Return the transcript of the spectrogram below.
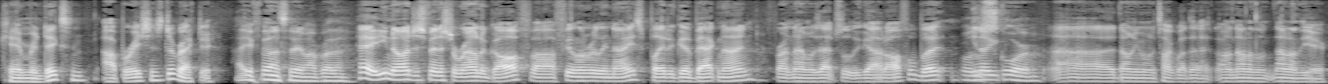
Cameron Dixon, operations director. How you feeling today, my brother? Hey, you know, I just finished a round of golf. Uh, feeling really nice. Played a good back nine. Front nine was absolutely god awful, but What was you know, the score? uh, don't even want to talk about that. Uh, not on the not on the air.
